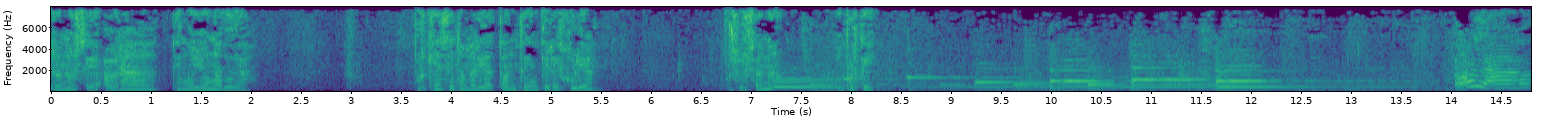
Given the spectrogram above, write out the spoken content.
Pero no sé, ahora tengo yo una duda. ¿Por quién se tomaría tanto interés Julián? ¿Por Susana o por ti? Hola.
